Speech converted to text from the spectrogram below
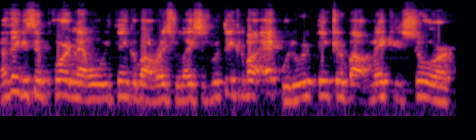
I think it's important that when we think about race relations, we're thinking about equity. We're thinking about making sure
